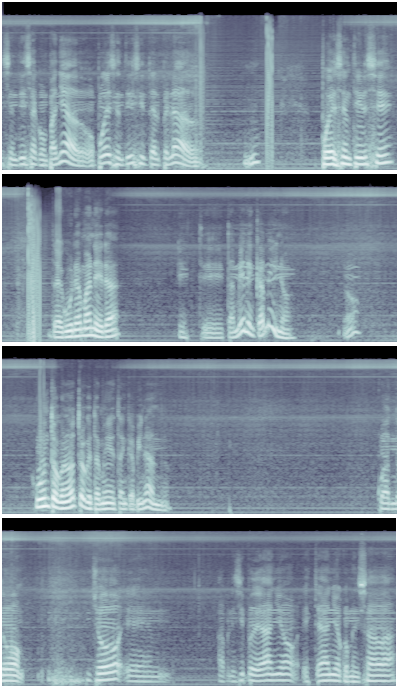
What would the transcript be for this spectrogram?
sentirse acompañado o puede sentirse interpelado. Puede sentirse, de alguna manera, este, también en camino, junto con otros que también están caminando. Cuando yo, a principio de año, este año comenzaba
